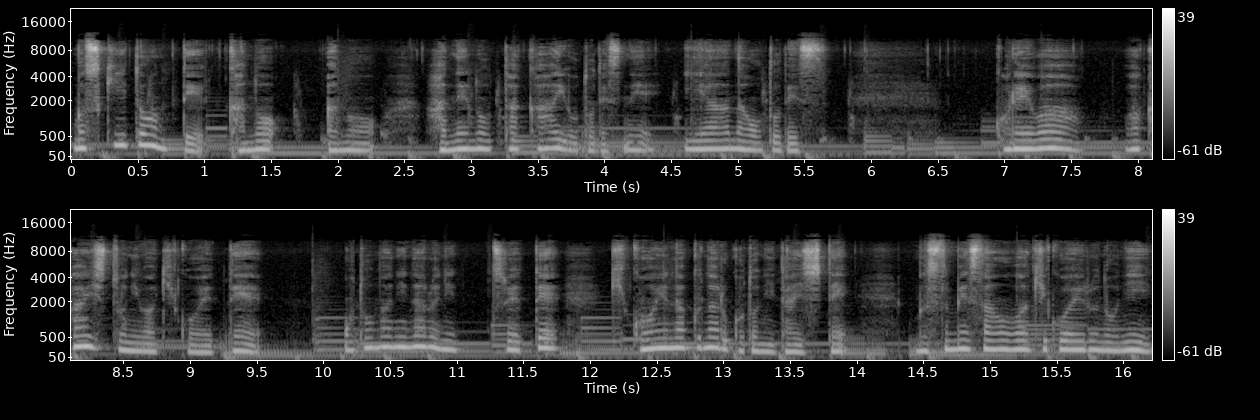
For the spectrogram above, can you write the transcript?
モスキート音って蚊のあの羽の高い音ですね。嫌な音です。これは若い人には聞こえて大人になるにつれて聞こえなくなることに対して娘さんは聞こえるのに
